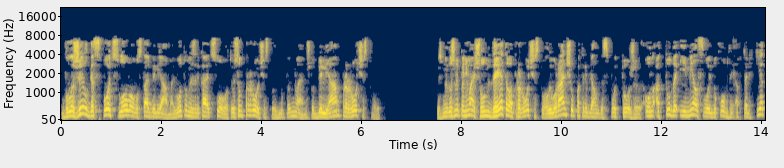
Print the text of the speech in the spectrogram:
вложил Господь слово в уста Бельяма. И вот он изрекает слово. То есть он пророчествует. Мы понимаем, что Бельям пророчествует. То есть мы должны понимать, что он до этого пророчествовал, его раньше употреблял Господь тоже. Он оттуда и имел свой духовный авторитет,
